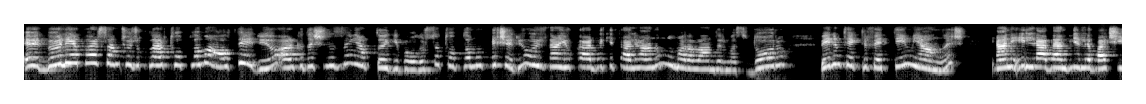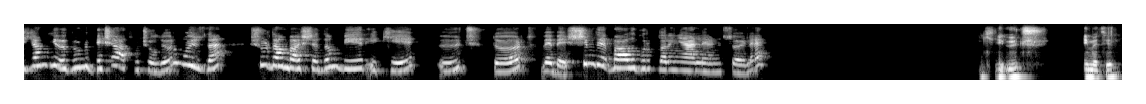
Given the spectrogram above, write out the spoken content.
Evet böyle yaparsam çocuklar toplamı 6 ediyor. Arkadaşınızın yaptığı gibi olursa toplamı 5 ediyor. O yüzden yukarıdaki Talha'nın numaralandırması doğru. Benim teklif ettiğim yanlış. Yani illa ben 1 ile başlayacağım diye öbürünü 5'e atmış oluyorum. O yüzden şuradan başladım. 1, 2, 3, 4 ve 5. Şimdi bağlı grupların yerlerini söyle. 2-3 dimetil,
